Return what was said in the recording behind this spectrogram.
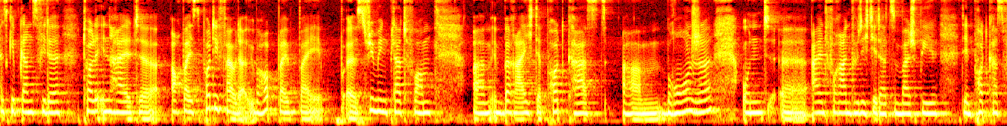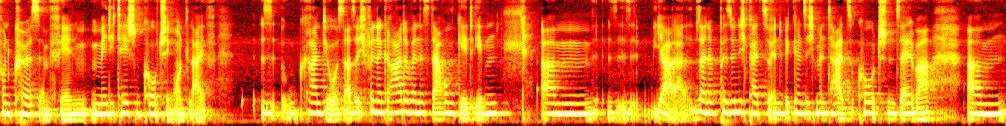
es gibt ganz viele tolle Inhalte, auch bei Spotify oder überhaupt bei, bei äh, Streaming-Plattformen ähm, im Bereich der Podcast-Branche. Und äh, allen voran würde ich dir da zum Beispiel den Podcast von Curse empfehlen, Meditation, Coaching und Life. Grandios. Also ich finde gerade, wenn es darum geht, eben ähm, ja, seine Persönlichkeit zu entwickeln, sich mental zu coachen selber, ähm,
